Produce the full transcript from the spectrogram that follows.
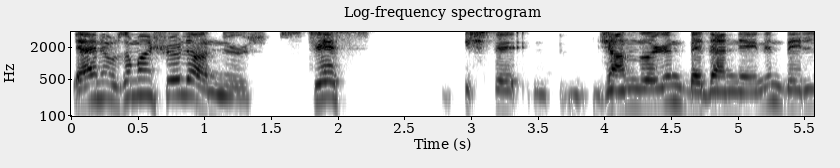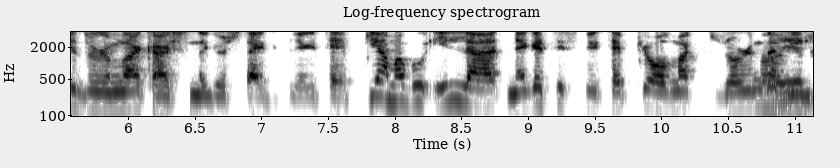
yani o zaman şöyle anlıyoruz. Stres işte canlıların bedenlerinin belli durumlar karşısında gösterdikleri tepki ama bu illa negatif bir tepki olmak zorunda Hayır. değil.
